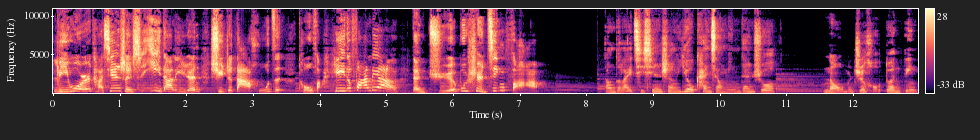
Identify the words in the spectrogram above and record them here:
里沃尔塔先生是意大利人，蓄着大胡子，头发黑得发亮，但绝不是金发。当德莱奇先生又看向名单，说：“那我们只好断定，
